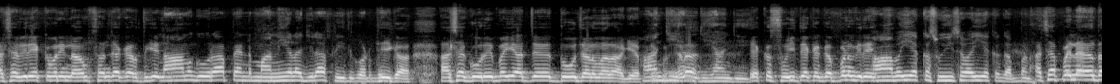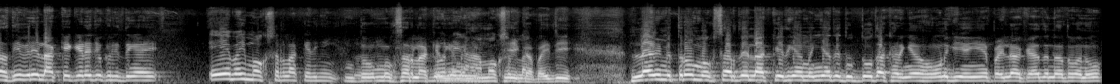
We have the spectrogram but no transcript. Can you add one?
ਅੱਛਾ ਵੀਰੇ ਇੱਕ ਵਾਰੀ ਨਾਮ ਸਾਂਝਾ ਕਰ ਦਈਏ ਜੀ। ਨਾਮ ਗੋਰਾ ਪਿੰਡ ਮਾਨੀ ਵਾਲਾ ਜ਼ਿਲ੍ਹਾ ਫਰੀਦਕੋਟ ਬਾਈ। ਠੀਕ ਆ। ਅੱਛਾ ਗੋਰੇ ਬਾਈ ਅੱਜ ਦੋ ਜਾਨਵਰ ਆ ਗਏ ਆਪਣੇ ਹਾਂਜੀ ਕੋਲ ਹਾਂਜੀ ਹਾਂਜੀ। ਇੱਕ ਸੂਈ ਤੇ ਇੱਕ ਗੱਬਣ ਵੀਰੇ। ਹਾਂ ਬਾਈ ਇੱਕ ਸੂਈ ਸਵਾਈ ਇੱਕ ਗੱਬਣ ਅੱਛਾ ਪਹਿਲਾਂ ਇਹ ਦੱਸ ਦਈਏ ਵੀਰੇ ਇਲਾਕੇ ਕਿਹੜੇ ਚੋਂ ਖਰੀਦੀਆਂ ਇਹ? ਇਹ ਬਾਈ ਮੁਕਸਰ ਇਲਾਕੇ ਦੀਆਂ ਹੀ ਆ। ਦੋ ਮੁਕਸਰ ਇਲਾਕੇ ਦੀਆਂ ਦੋਨੇ, ਹਾਂ, ਮਈਆਂ। ਮੁਕਤਸਰ ਠੀਕ ਆ ਬਾਈ ਜੀ ਲੈ ਵੀ ਮਿੱਤਰੋ ਮੁਕਸਰ ਦੇ ਇਲਾਕੇ ਦੀਆਂ ਮਈਆਂ ਤੇ ਦੁੱਧੋ ਦਾ ਖਰੀਆਂ ਹੋਣਗੀਆਂ ਹੀ ਪਹਿਲਾਂ ਕਹਿ ਦਿੰਦਾ ਤੁਹਾਨੂੰ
